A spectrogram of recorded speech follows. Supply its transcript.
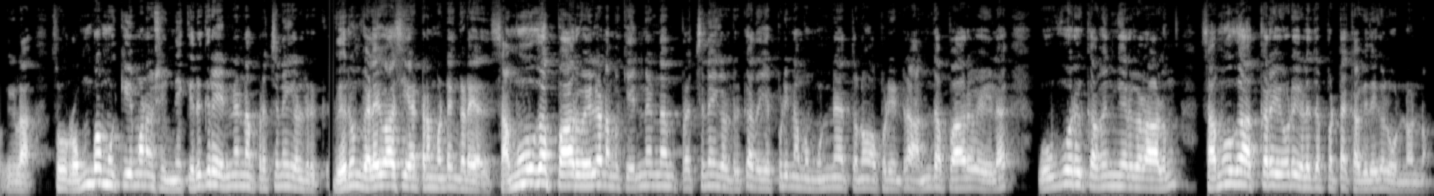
ஓகேங்களா? ஸோ ரொம்ப முக்கியமான விஷயம். இன்றைக்கி இருக்கிற என்னென்ன பிரச்சனைகள் இருக்குது வெறும் விலைவாசி ஏற்றம் மட்டும் கிடையாது. சமூக பார்வையில் நமக்கு என்னென்ன பிரச்சனைகள் இருக்குது அதை எப்படி நம்ம முன்னேற்றணும் அப்படின்ற அந்த பார்வையில் ஒவ்வொரு கவிஞர்களாலும் சமூக அக்கறையோடு எழுதப்பட்ட கவிதைகள் ஒன்றொன்றும்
